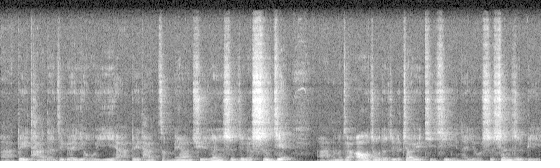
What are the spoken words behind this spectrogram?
啊，对他的这个友谊啊，对他怎么样去认识这个世界啊，那么在澳洲的这个教育体系里呢，有时甚至比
